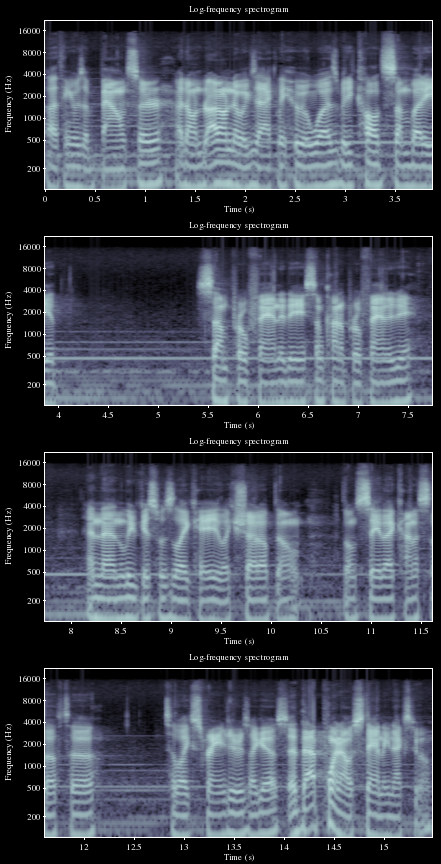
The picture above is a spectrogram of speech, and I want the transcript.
I think it was a bouncer. I don't I don't know exactly who it was, but he called somebody some profanity, some kind of profanity. And then Lukas was like, "Hey, like shut up. Don't don't say that kind of stuff to to like strangers, I guess." At that point I was standing next to him.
